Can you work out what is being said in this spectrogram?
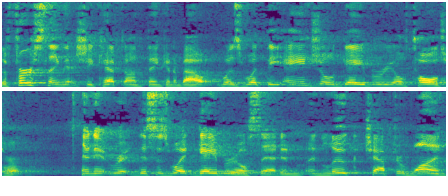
The first thing that she kept on thinking about was what the angel Gabriel told her. And it, this is what Gabriel said in, in Luke chapter 1.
